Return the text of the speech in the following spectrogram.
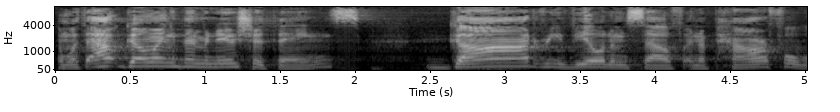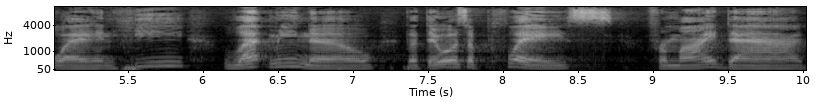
And without going into the minutiae things, God revealed himself in a powerful way, and he let me know that there was a place for my dad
